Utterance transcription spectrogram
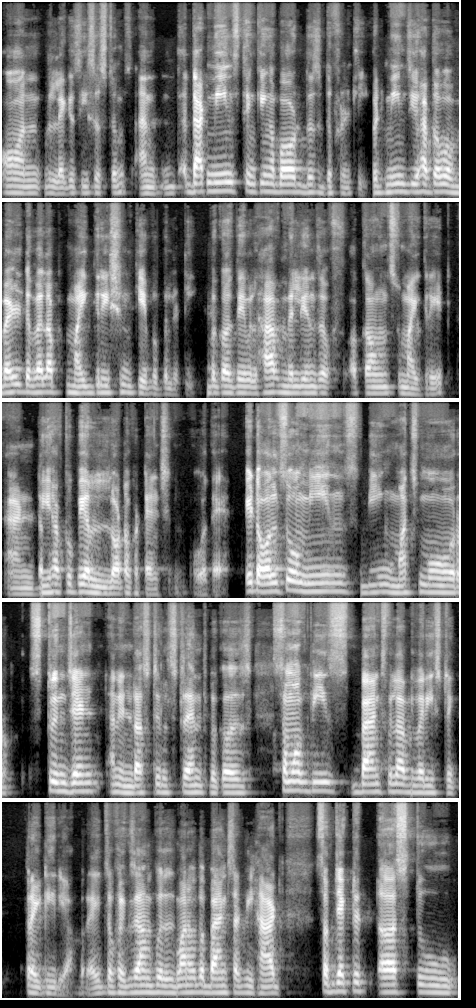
on the legacy systems and that means thinking about this differently. It means you have to have a well developed migration capability because they will have millions of accounts to migrate and you have to pay a lot of attention over there. It also means being much more stringent and industrial strength because some of these banks will have very strict criteria right? So for example one of the banks that we had subjected us to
